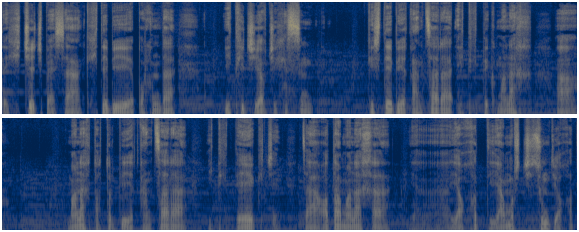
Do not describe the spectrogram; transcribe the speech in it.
тэг хичээж байсан. Гэхдээ би бурхандаа итгэж явж эхэлсэн. Гэртээ би ганцаараа итгэдэг. Манайх манайх дотор би ганцаараа итгэдэг гэж. За одоо манайх явхад ямар ч сүмд явхад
